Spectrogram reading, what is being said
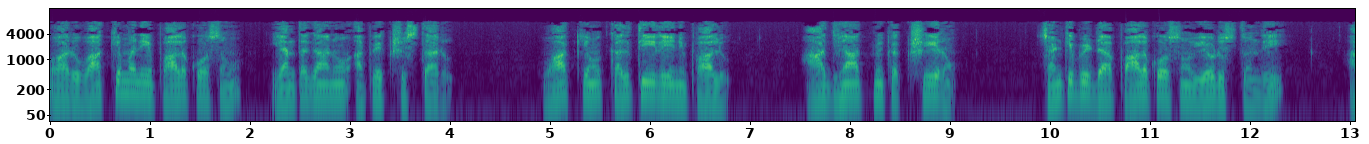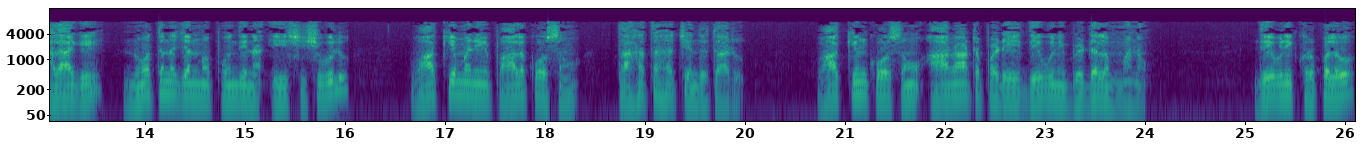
వారు వాక్యమనే పాల కోసం ఎంతగానో అపేక్షిస్తారు. వాక్యం కల్తీలేని పాలు ఆధ్యాత్మిక క్షీరం. చంటిబిడ్డ పాల కోసం ఏడుస్తుంది. అలాగే నూతన జన్మ పొందిన ఈ శిశువులు వాక్యమనే పాల కోసం తహతహ చెందుతారు. వాక్యం కోసం ఆరాటపడే దేవుని బిడ్డలం మనం. దేవుని కృపలో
